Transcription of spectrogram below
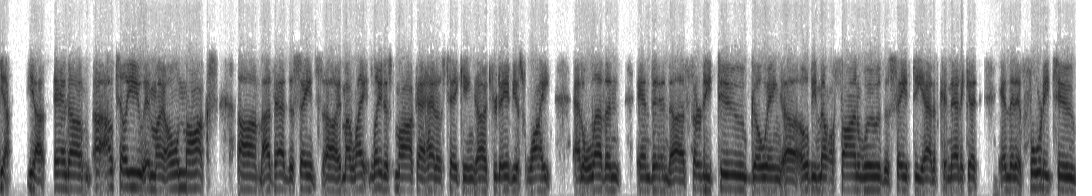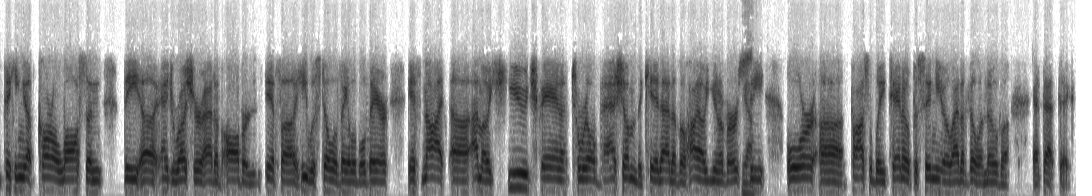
Yeah, yeah, and um, I'll tell you in my own mocks, Um, I've had the Saints uh, in my late, latest mock. I had us taking uh, Tre'Davious White at 11, and then uh, 32 going uh, Obi Melifonwu, the safety out of Connecticut, and then at 42 picking up Carl Lawson, the uh, edge rusher out of Auburn, if uh, he was still available there. If not, uh, I'm a huge fan of Tarell Basham, the kid out of Ohio University, yeah. or uh, possibly Tanoh Kpassagnon out of Villanova at that pick.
